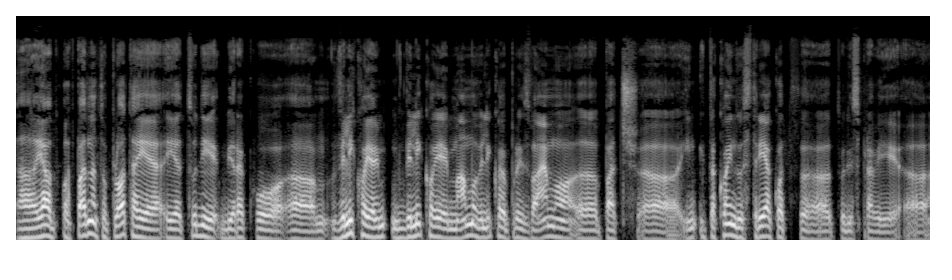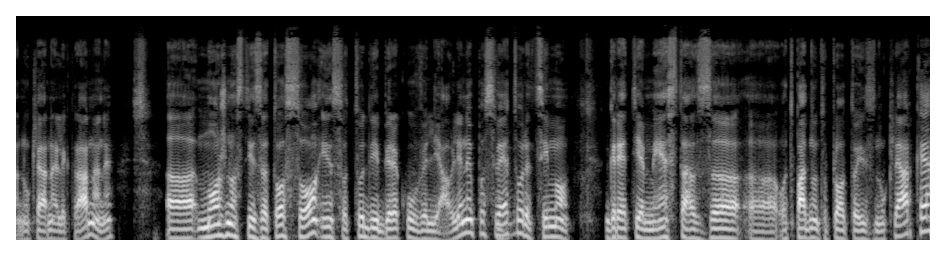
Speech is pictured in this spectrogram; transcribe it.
Uh, ja, odpadna toplota je, je tudi, bi rekel, um, veliko, je, veliko je imamo, veliko jo proizvajamo, uh, pač uh, in, tako industrija, kot uh, tudi spravi uh, nuklearna elektrarna. Uh, možnosti za to so in so tudi, bi rekel, uveljavljene po svetu, mhm. recimo gretje mesta z uh, odpadno toploto iz nuklearke.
